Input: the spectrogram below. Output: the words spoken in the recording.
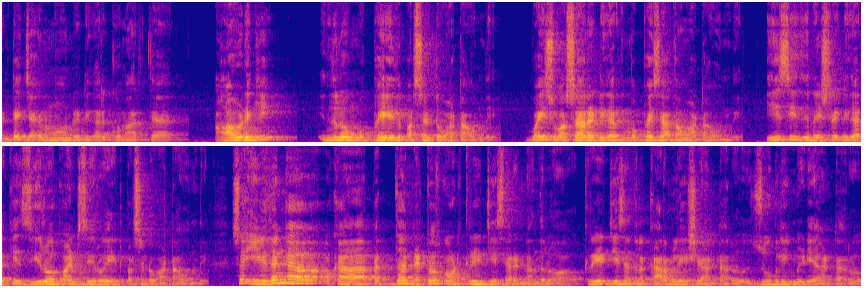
అంటే జగన్మోహన్ రెడ్డి గారి కుమార్తె. ఆవిడకి ఇందులో ముప్పై ఐదు పర్సెంట్ వాటా ఉంది. వైఎస్ వర్షారెడ్డి గారికి ముప్పై శాతం వాటా ఉంది. ఈసీ దినేష్ రెడ్డి గారికి zero point zero eight percent వాటా ఉంది. సో ఈ విధంగా ఒక పెద్ద నెట్వర్క్ ఒకటి క్రియేట్ చేశారండి అందులో. క్రియేట్ చేసే అందులో కార్మలేషియా అంటారు జూబ్లీ మీడియా అంటారు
